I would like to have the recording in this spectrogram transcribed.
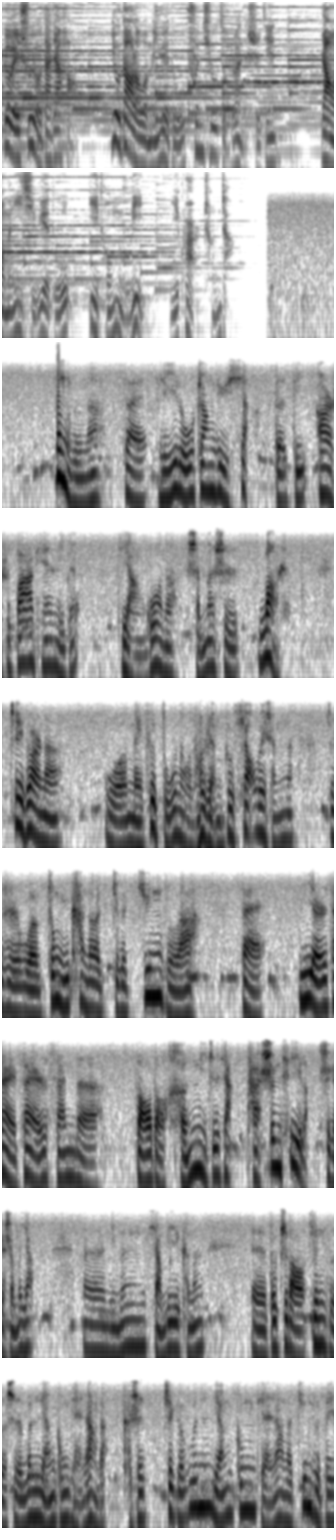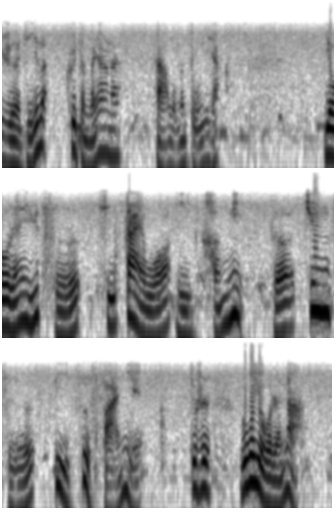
各位书友，大家好！又到了我们阅读《春秋左传》的时间，让我们一起阅读，一同努力，一块儿成长。孟子呢，在《离娄章句下》的第二十八篇里边讲过呢，什么是忘人。这段呢，我每次读呢，我都忍不住笑。为什么呢？就是我终于看到这个君子啊，在一而再、再而三的遭到横逆之下，他生气了，是个什么样？嗯，你们想必可能呃都知道，君子是温良恭俭让的。可是这个温良恭俭让的君子被惹急了，会怎么样呢？啊，我们读一下：有人于此，其待我以横逆，则君子必自反也。就是。如果有个人呐，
